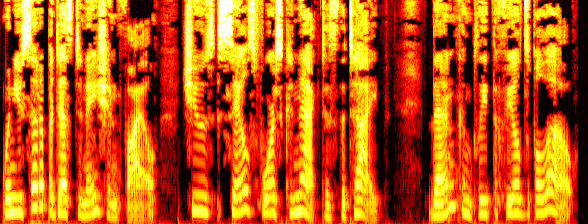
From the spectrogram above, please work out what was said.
When you set up a destination file, choose Salesforce Connect as the type, then complete the fields below.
